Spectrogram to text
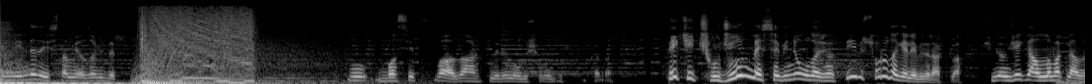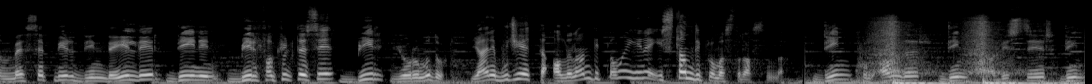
kimliğinde de İslam yazabilir. Bu basit bazı harflerin oluşumudur. Peki çocuğun mezhebi ne olacak diye bir soru da gelebilir akla. Şimdi öncelikle anlamak lazım. Mezhep bir din değildir. Dinin bir fakültesi, bir yorumudur. Yani bu cihette alınan diploma yine İslam diplomasıdır aslında. Din Kur'an'dır, din hadistir, din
